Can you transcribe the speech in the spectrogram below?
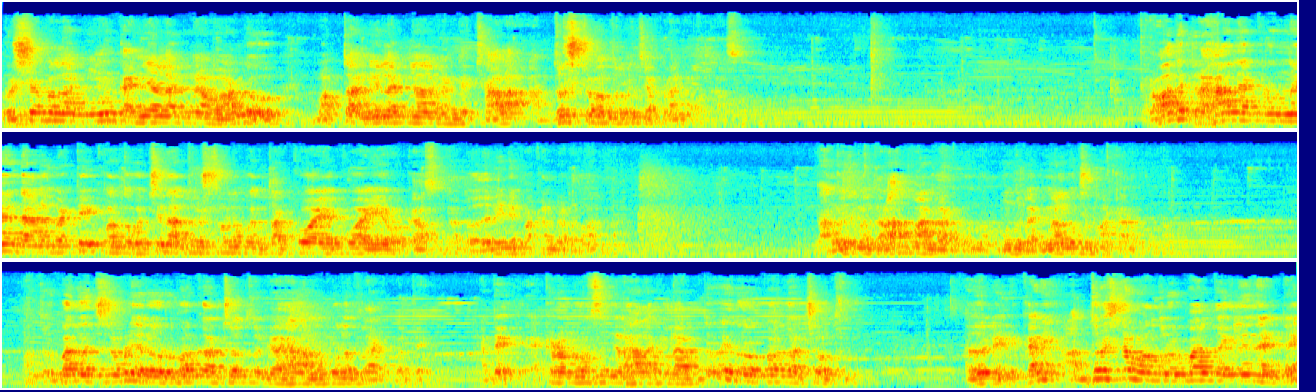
వృషభ లగ్నం కన్యా లగ్నం వాళ్ళు మొత్తం అన్ని లగ్నాల కంటే చాలా అదృష్టవంతులు చెప్పడానికి అవకాశం. తర్వాత గ్రహాలు ఎక్కడ ఉన్నాయో దాన్ని బట్టి కొంత వచ్చిన అదృష్టంలో కొంత తక్కువ ఎక్కువ అయ్యే అవకాశం ఉంటుంది. వదిలిండి పక్కన పెడదాం దాని గురించి మనం తర్వాత మాట్లాడుకుందాం. ముందు లగ్నాల గురించి మాట్లాడుకుందాం. దుర్భాగ్యం వచ్చినప్పుడు ఇరవై రూపాయలు ఖర్చు అవుతుంది గ్రహాలు అనుకూలత లేకపోతే. అంటే ఎక్కడ ఉండవలసిన గ్రహాలు అక్కడ లేకపోతే ఇరవై రూపాయలు ఖర్చు అవుతుంది. అదేనండి కానీ అదృష్టం వంద రూపాయలు తగిలిందంటే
